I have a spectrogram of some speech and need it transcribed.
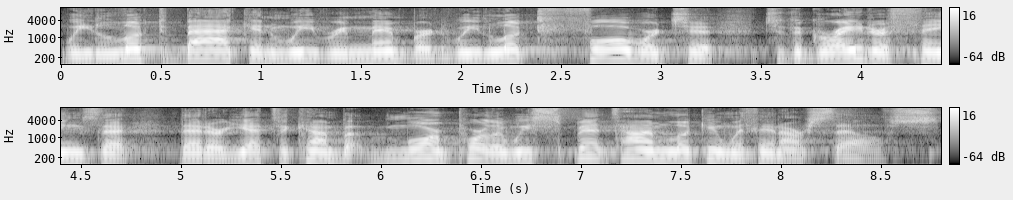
we looked back and we remembered. We looked forward to, to the greater things that, that are yet to come. But more importantly, we spent time looking within ourselves.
